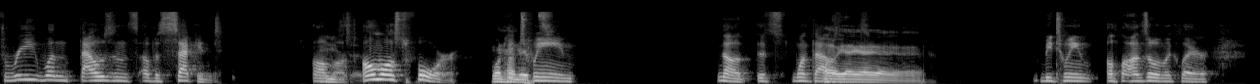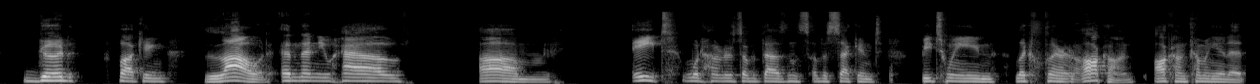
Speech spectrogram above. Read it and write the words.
three one thousandths of a second, almost, Jesus. almost four one hundred. between. No, it's one thousand. Oh yeah, yeah, yeah, yeah, yeah. between Alonso and Leclerc. Good fucking loud. And then you have um eight one hundredths of a thousandths of a second between Leclerc and Ocon. Ocon coming in at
